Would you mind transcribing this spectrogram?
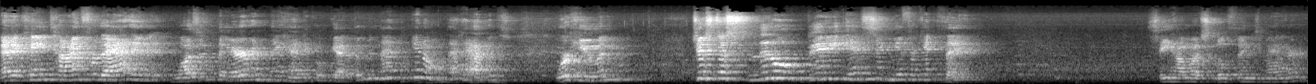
And it came time for that, and wasn't there, and they had to go get them, and that, you know, that happens. We're human. Just a little bitty insignificant thing. See how much little things matter?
